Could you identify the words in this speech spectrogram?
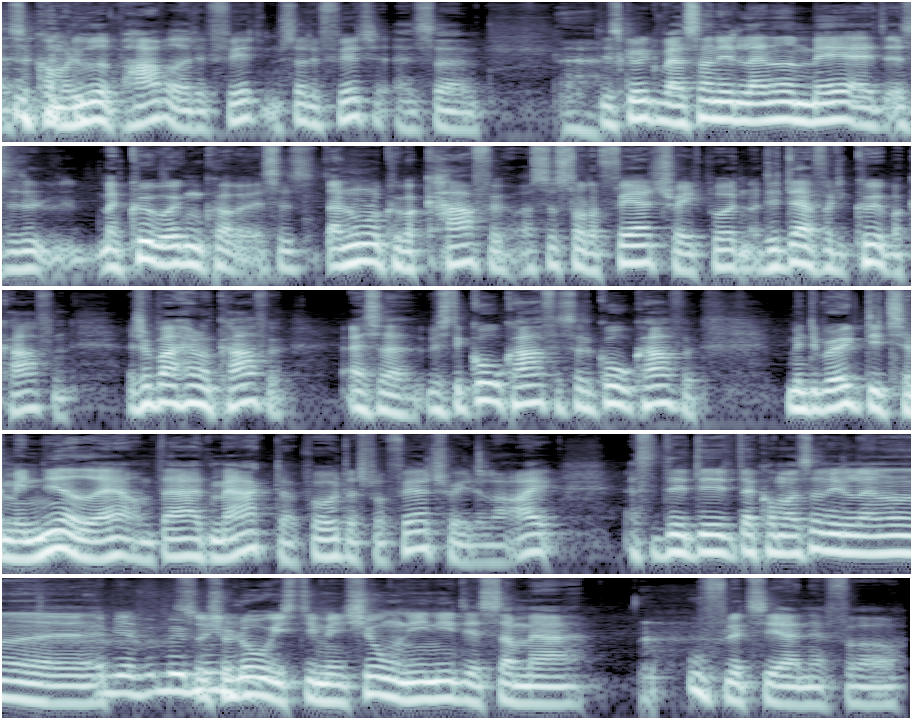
altså, kommer det ud af pappet, og det er fedt, så er det fedt. Altså, det skal jo ikke være sådan et eller andet med, at altså, man køber ikke en kop, altså, der er nogen, der køber kaffe, og så står der fair trade på den, og det er derfor, de køber kaffen. Altså, bare have noget kaffe. Altså, hvis det er god kaffe, så er det god kaffe. Men det bliver ikke determineret af, om der er et mærke der på, der står fair trade eller ej. Altså, det, det, der kommer sådan et eller andet øh, Jamen, jeg- men- sociologisk dimension ind i det, som er uflatterende for...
